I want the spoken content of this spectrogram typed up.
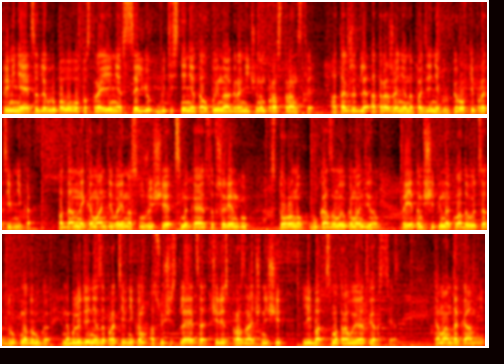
применяется для группового построения с целью вытеснения толпы на ограниченном пространстве, а также для отражения нападения группировки противника. По данной команде военнослужащие смыкаются в шеренгу в сторону в указанную командиром. При этом щиты накладываются друг на друга. Наблюдение за противником осуществляется через прозрачный щит, либо смотровые отверстия. Команда «Камни»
